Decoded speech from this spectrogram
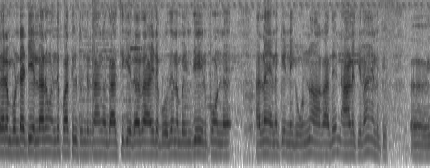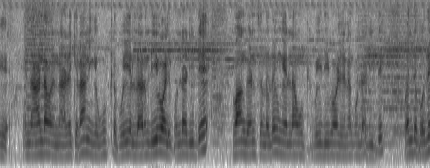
பேரன் பொண்டாட்டி எல்லாரும் வந்து பார்த்துக்கிட்டு இருந்திருக்காங்க. அந்த ஆட்சிக்கு ஏதாவது ஆகிட போகுது நம்ம இங்கேயே இருப்போம்னு. அதெல்லாம் எனக்கு இன்றைக்கி ஒன்றும் ஆகாது. நாளைக்கு தான் எனக்கு அஹ், என் ஆண்டவன் என்னை அழைக்கிறான். நீங்கள் வீட்டில் போய் எல்லாரும் தீபாவளி கொண்டாடிட்டு வாங்கன்னு சொன்னது இவங்க எல்லாம் வீட்டில் போய் தீபாவளியெல்லாம் கொண்டாடிட்டு வந்தபோது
